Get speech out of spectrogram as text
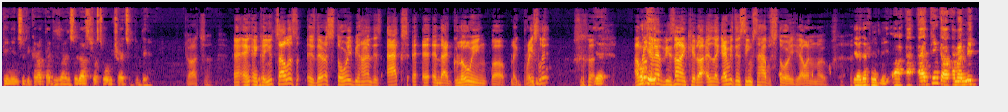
thing into the character design. So that's just what we try to do there. Gotcha. And, and, and can you tell us, is there a story behind this axe and, and that glowing uh, like bracelet? yeah, I'm okay. looking at the design kit. It's like everything seems to have a story here. I want to know. yeah, definitely. Uh, I, I think I, I, might make.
